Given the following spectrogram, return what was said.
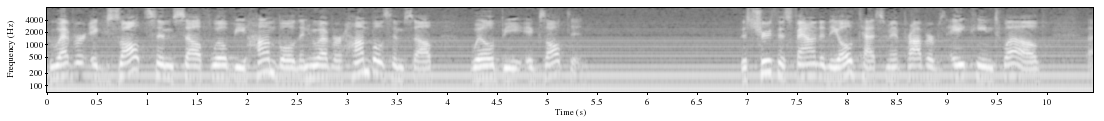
Whoever exalts himself will be humbled, and whoever humbles himself will be exalted. This truth is found in the Old Testament, Proverbs 18 12. Uh,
